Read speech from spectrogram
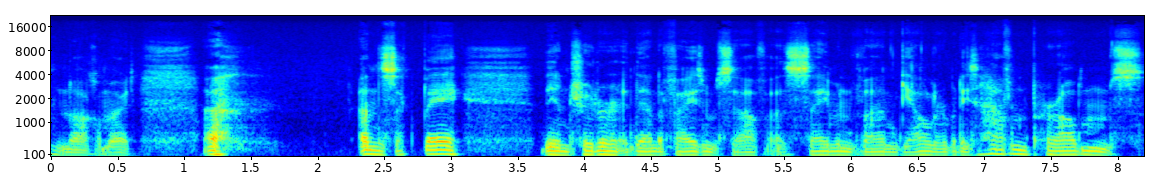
knock him out. Uh, in the sick bay, the intruder identifies himself as Simon Van Gelder, but he's having problems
